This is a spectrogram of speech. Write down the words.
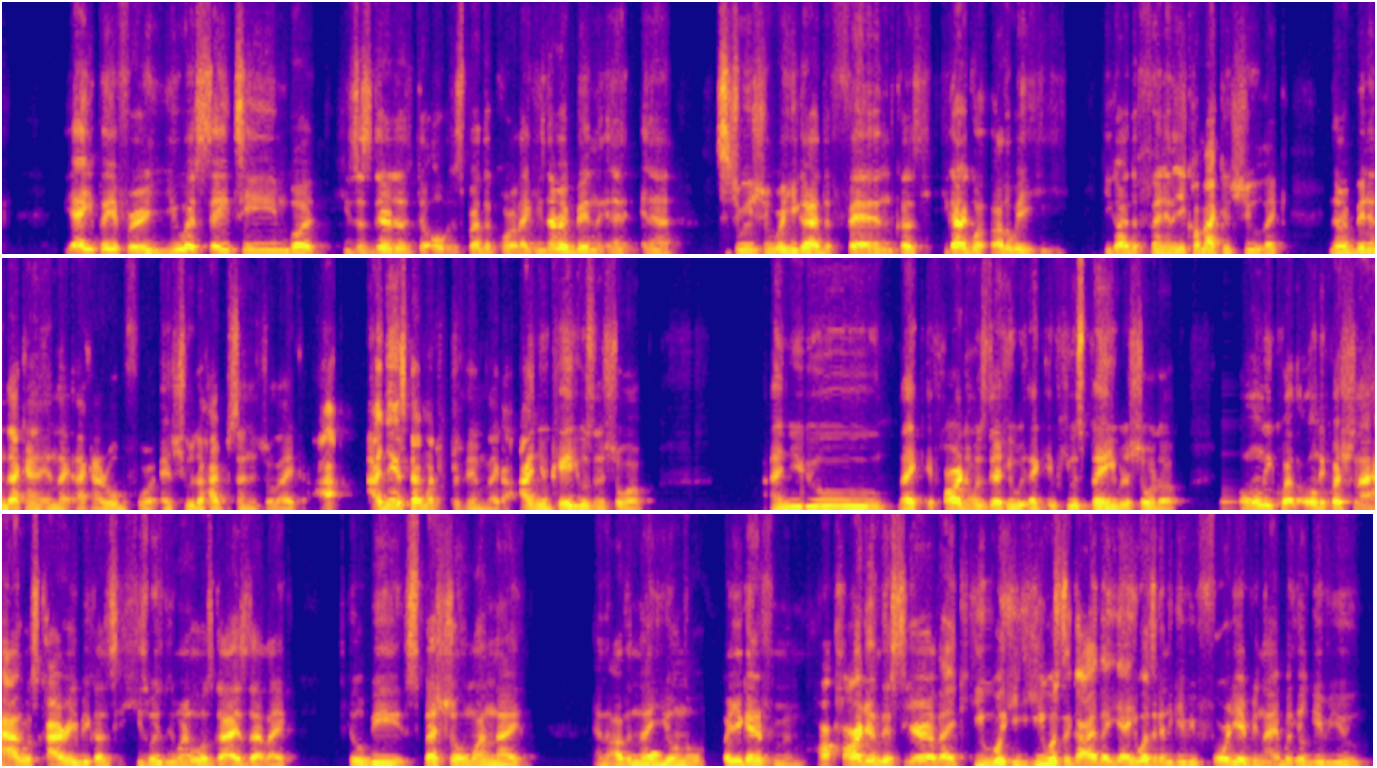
yeah, he played for a USA team, but he's just there to, to, to spread the court. Like he's never been in a, in a situation where he got to defend because he got to go the other way. He, he got to defend and then you come back and shoot. Like never been in that kind of in that, that kind of role before and shoot a high percentage. So like I, I didn't expect much from him. Like I knew KD was gonna show up. I knew like if Harden was there, he would like if he was playing, he would have showed up. The only the only question I had was Kyrie because he's one of those guys that like he'll be special one night and the other night yeah. you don't know where you're getting from him. Harden this year, like he was he, he was the guy that yeah he wasn't gonna give you 40 every night, but he'll give you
